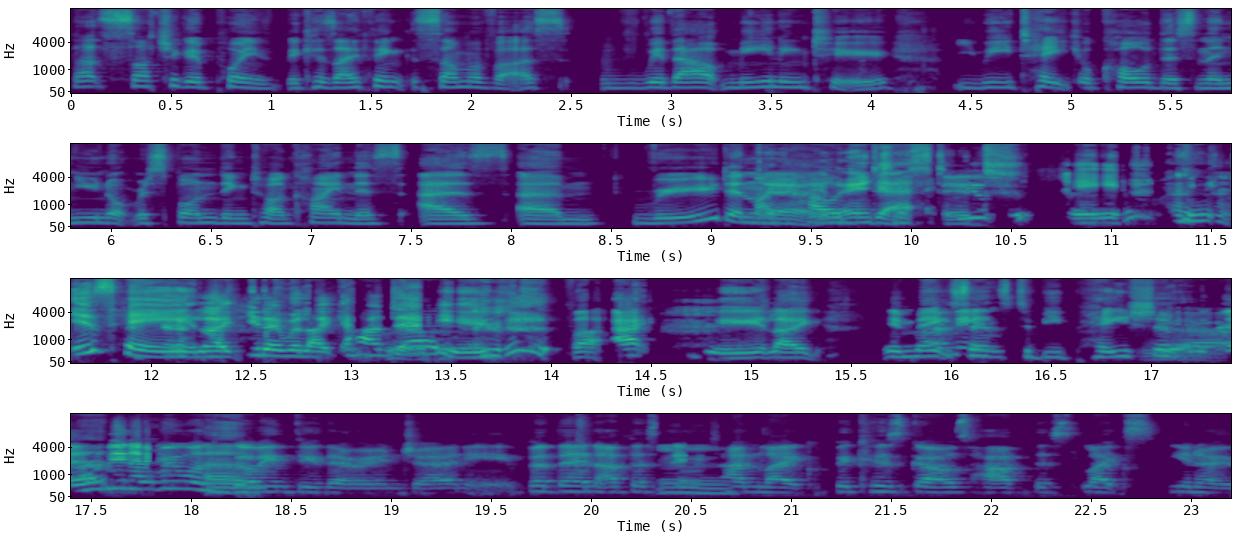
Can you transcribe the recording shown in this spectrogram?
That's such a good point because I think some of us, without meaning to, we take your coldness and then you not responding to our kindness as um rude and like Yeah, how dare you is he? Who is he? Like, you know, we're like, how dare you? But actually, like it makes mean- sense to be patient Yeah. with it. I mean, everyone's Um, going through their own journey, but then at the same Mm. time, like because girls have this, like you know,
